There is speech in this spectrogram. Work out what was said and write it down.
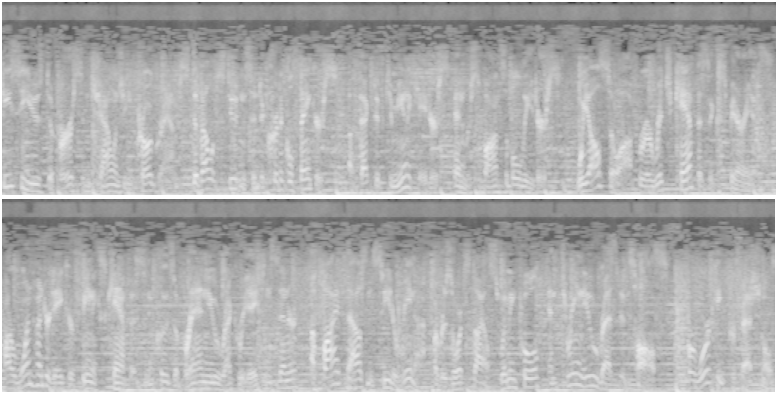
GCU's diverse and challenging programs develop students into critical thinkers, effective communicators, and responsible leaders. We also offer a rich campus experience. Our 100-acre Phoenix campus includes a brand new recreation center, a 5,000-seat arena, a resort-style swimming pool, and three new residence halls. For working professionals,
